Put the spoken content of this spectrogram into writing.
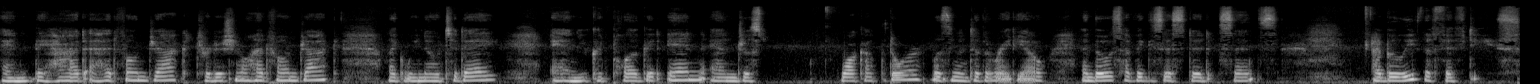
and they had a headphone jack, traditional headphone jack, like we know today, and you could plug it in and just walk out the door listening to the radio. And those have existed since, I believe, the 50s.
